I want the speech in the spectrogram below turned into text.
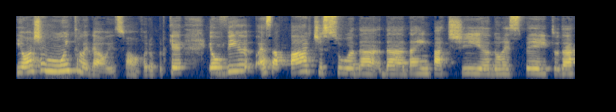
E eu achei muito legal isso, Álvaro, porque eu vi essa parte sua da, da, da empatia, do respeito, da,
